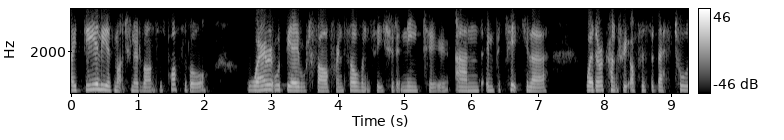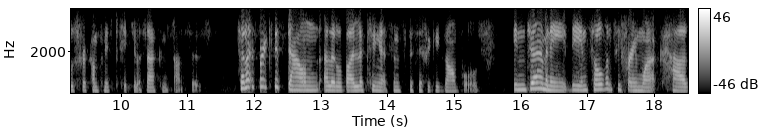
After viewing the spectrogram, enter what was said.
ideally as much in advance as possible, where it would be able to file for insolvency should it need to, and in particular, whether a country offers the best tools for a company's particular circumstances. So let's break this down a little by looking at some specific examples. In Germany, the insolvency framework has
